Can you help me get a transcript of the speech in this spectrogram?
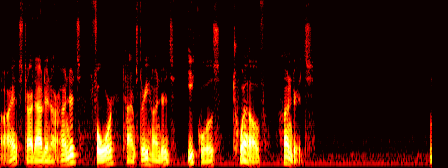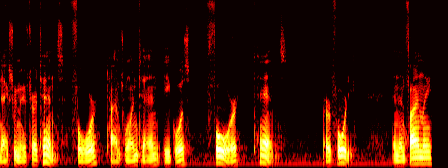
Alright, start out in our hundreds. 4 times 3 hundreds equals 12 hundreds. Next we move to our tens. 4 times 110 equals 4 tens, or 40. And then finally,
